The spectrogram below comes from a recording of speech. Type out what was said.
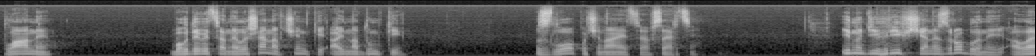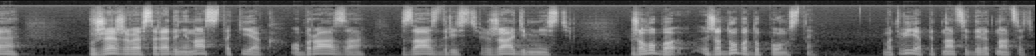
плани. Бог дивиться не лише на вчинки, а й на думки. зло починається в серці. Іноді гріх ще не зроблений, але вже живе всередині нас, такі як образа, заздрість, жадібність, жалоба, жадоба до помсти. Матвія 15:19.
